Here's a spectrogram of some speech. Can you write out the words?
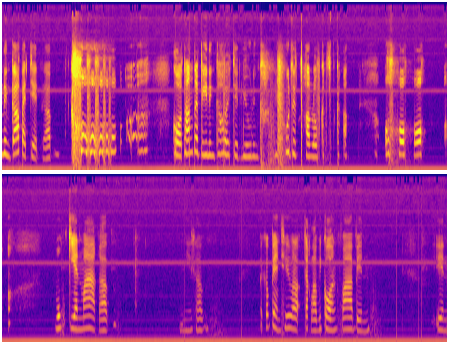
20 1987ครับโอ้ ก่อตั้งแต่ปี 1987วิวหนึ่งครั้งผู้ติดตามลบ99โอ้โหมุกเกียนมากครับ นี่ครับ แล้วก็เปลี่ยนชื่อจากลาวิกรฟ้าเป็นเอ็น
